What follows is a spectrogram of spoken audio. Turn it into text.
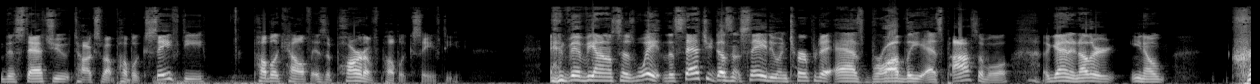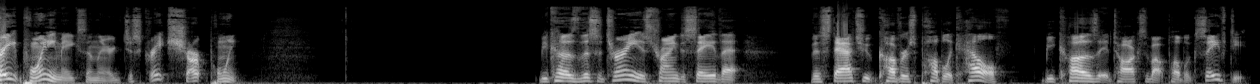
the statute talks about public safety, public health is a part of public safety. And Viviano says, wait, the statute doesn't say to interpret it as broadly as possible. Again, another, you know, great point he makes in there. Just great sharp point. Because this attorney is trying to say that the statute covers public health because it talks about public safety.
